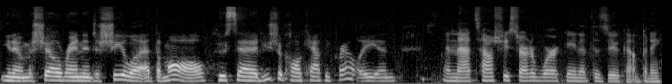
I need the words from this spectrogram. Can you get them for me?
you know, Michelle ran into Sheila at the mall who said, You should call Kathy Crowley. And and that's how she started working at the zoo company.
